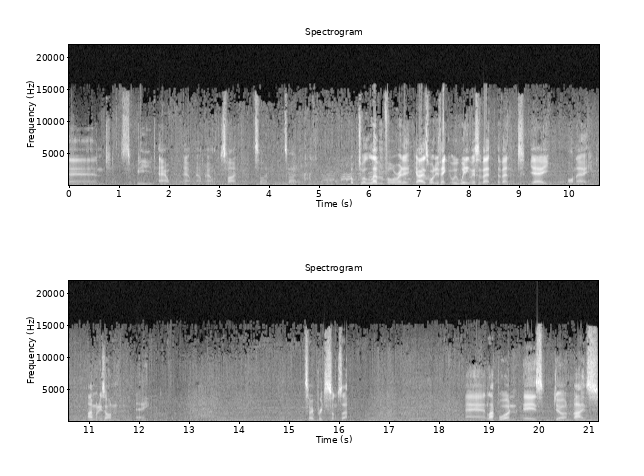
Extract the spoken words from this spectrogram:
And sweet. Ow. Ow, ow, ow. It's fine. It's fine. It's fine. Up to 11th already. Guys, what do you think? Are we winning this event? event? Yay or nay? My money's on nay. It's a very pretty sunset. And lap one is done. That is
